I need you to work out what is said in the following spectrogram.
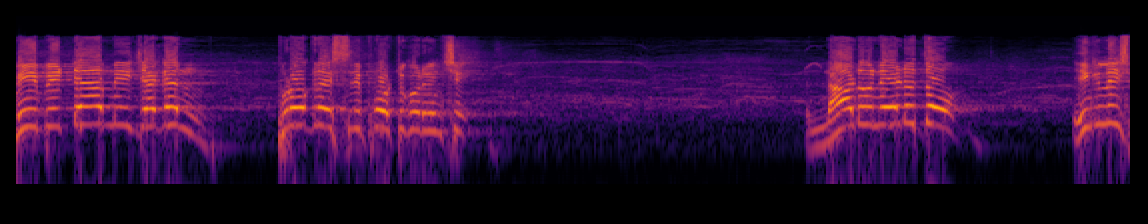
మీ బిడ్డ మీ జగన్ ప్రోగ్రెస్ రిపోర్ట్ గురించి. నాడు నేడుతో ఇంగ్లీష్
